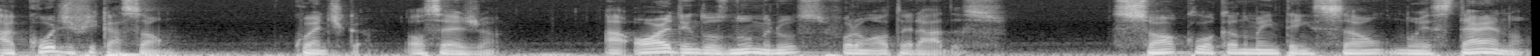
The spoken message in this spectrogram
a codificação quântica. Ou seja, a ordem dos números foram alteradas. Só colocando uma intenção no externo.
